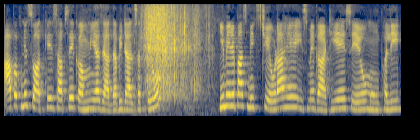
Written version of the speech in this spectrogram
आप अपने स्वाद के हिसाब से कम या ज़्यादा भी डाल सकते हो। ये मेरे पास मिक्स चेवड़ा है, इसमें गाठिए सेव, मूंगफली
